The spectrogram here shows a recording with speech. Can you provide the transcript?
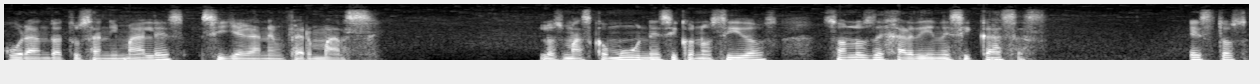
curando a tus animales si llegan a enfermarse. Los más comunes y conocidos son los de jardines y casas. Estos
